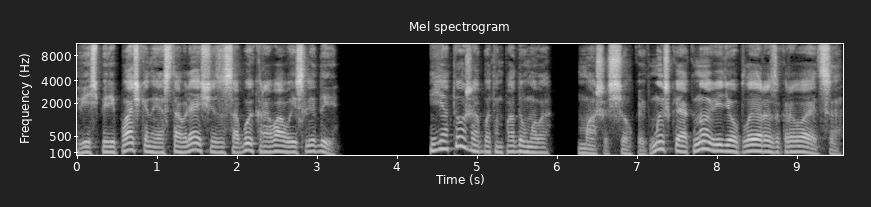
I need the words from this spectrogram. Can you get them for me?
весь перепачканный и оставляющий за собой кровавые следы? Я тоже об этом подумала. Маша щелкает мышкой, окно видеоплеера закрывается.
